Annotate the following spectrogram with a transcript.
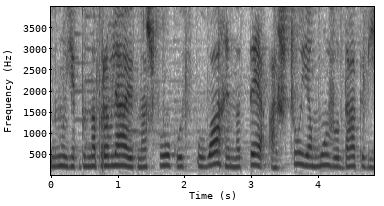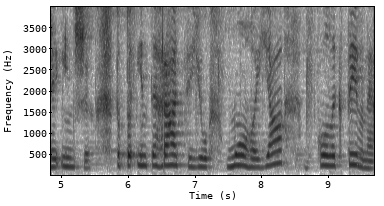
ну, якби направляють наш фокус уваги на те, а що я можу дати для інших. Тобто інтеграцію мого я в колективне,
